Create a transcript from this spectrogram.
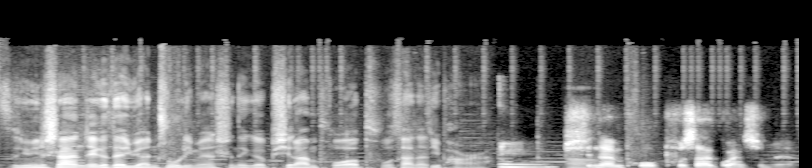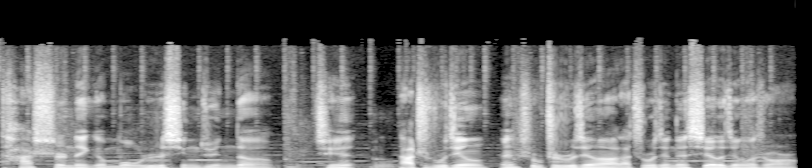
紫云山这个在原著里面是那个毗蓝婆菩萨的地盘啊。嗯，毗蓝婆菩萨管什么呀？他是那个某日星君的母亲，打蜘蛛精，哎，是不是蜘蛛精啊？打蜘蛛精跟蝎子精的时候，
